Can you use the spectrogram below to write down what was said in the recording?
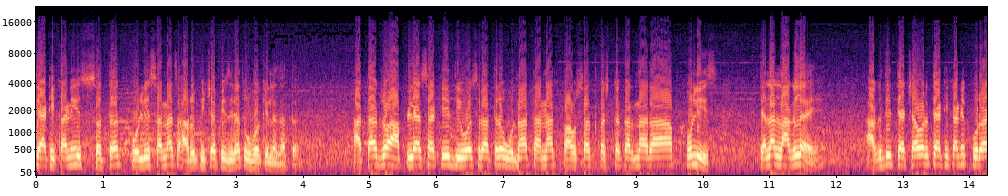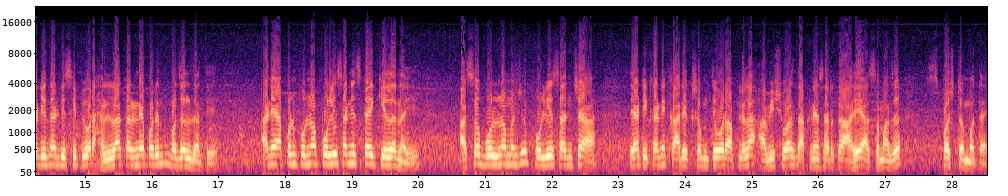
त्या ठिकाणी सतत पोलिसांनाच आरोपीच्या पिंजऱ्यात उभं केलं जातं. आता जो आपल्यासाठी दिवस रात्र उन्हातानात पावसात कष्ट करणारा पोलीस त्याला लागलंय अगदी त्याच्यावर त्या ठिकाणी कुराडीनं डी सी पीवर हल्ला करण्यापर्यंत मजल जाते. आणि आपण पुन्हा पोलिसांनीच काही केलं नाही. असं बोलणं म्हणजे पोलिसांच्या त्या ठिकाणी कार्यक्षमतेवर आपल्याला अविश्वास दाखण्यासारखं आहे असं माझं स्पष्ट मत आहे.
